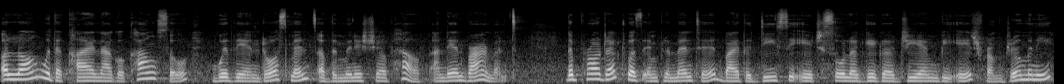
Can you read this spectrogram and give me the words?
along with the Kalinago Council with the endorsement of the Ministry of Health and the Environment. The project was implemented by the DCH Solar Giga GmbH from Germany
